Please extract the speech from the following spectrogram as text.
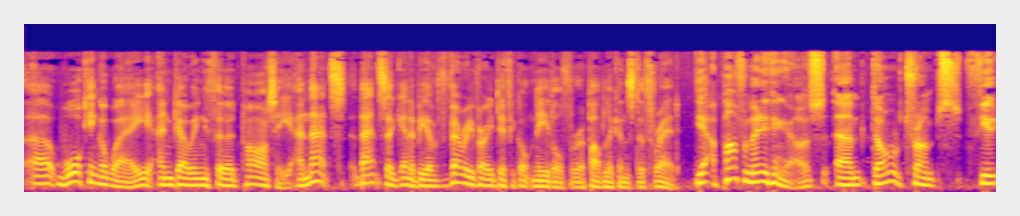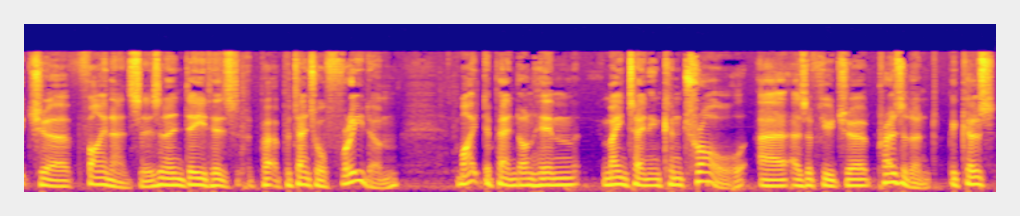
uh, walking away and going third party. And that's, that's going to be a very, very difficult needle for Republicans to thread. Yeah, apart from anything else, um, Donald Trump's future finances and indeed his p- potential freedom might depend on him maintaining control uh, as a future president because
